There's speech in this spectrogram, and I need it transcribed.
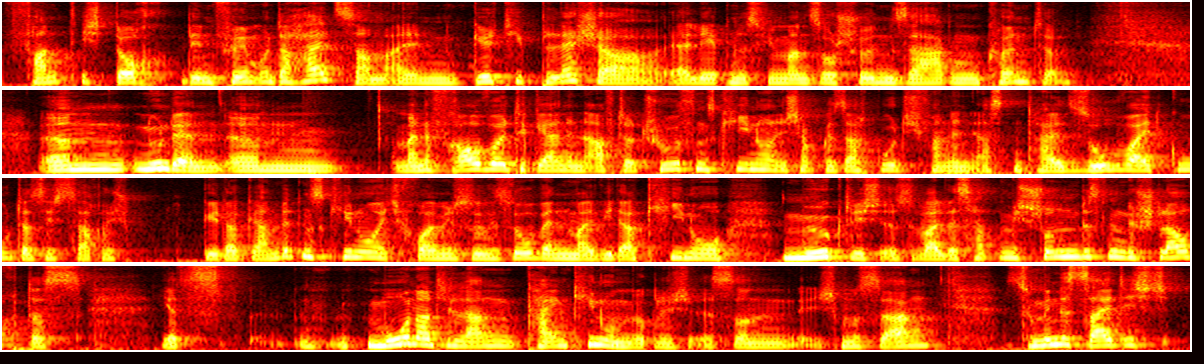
fand ich doch den Film unterhaltsam, ein Guilty Pleasure Erlebnis, wie man so schön sagen könnte. Ähm, nun denn, ähm, meine Frau wollte gerne in After Truth ins Kino und ich habe gesagt, gut, ich fand den ersten Teil so weit gut, dass ich sage, ich gehe da gern mit ins Kino. Ich freue mich sowieso, wenn mal wieder Kino möglich ist, weil das hat mich schon ein bisschen geschlaucht, dass jetzt monatelang kein Kino möglich ist. Und ich muss sagen, zumindest seit ich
